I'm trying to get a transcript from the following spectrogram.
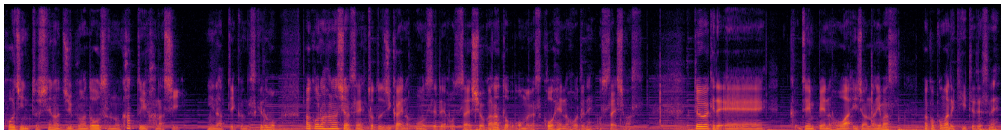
個人としての自分はどうするのかという話になっていくんですけども、まあ、この話はですね、ちょっと次回の音声でお伝えしようかなと思います。後編の方でね、お伝えします。というわけで、えー前編の方は以上になります。まあ、ここまで聞いてですね、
